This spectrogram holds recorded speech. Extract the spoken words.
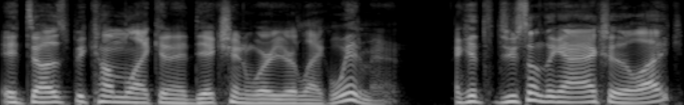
it does become like an addiction where you're like, wait a minute, I get to do something I actually like.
